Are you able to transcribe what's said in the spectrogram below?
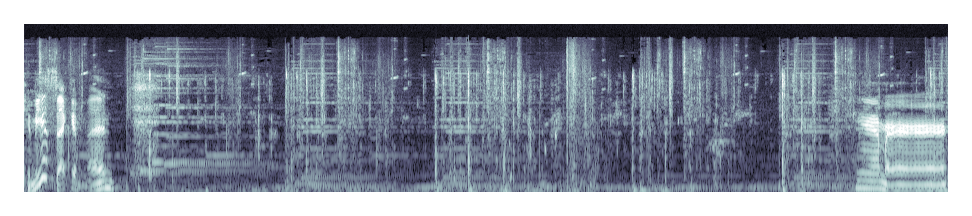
Give me a second, man. hammer.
